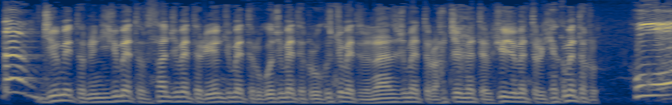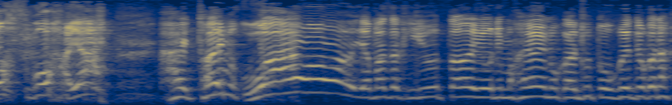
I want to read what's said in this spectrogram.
ドン。10m20m30m40m50m60m70m80m90m100m おおすごい速い。はいタイム。うわお山崎裕太よりも速いのかな？ちょっと遅れてるかな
